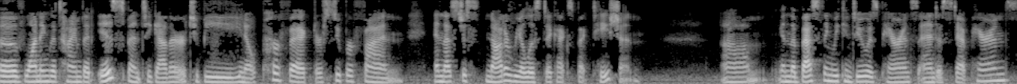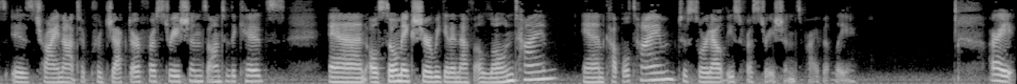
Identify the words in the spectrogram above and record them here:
of wanting the time that is spent together to be, you know, perfect or super fun. And that's just not a realistic expectation. Um, and the best thing we can do as parents and as step parents is try not to project our frustrations onto the kids and also make sure we get enough alone time and couple time to sort out these frustrations privately. All right,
